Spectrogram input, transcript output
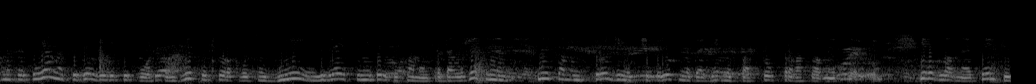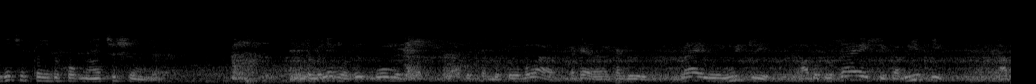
Православных россиян наступил Великий пост. Он 248 дней и является не только самым продолжительным, но и самым строгим из четырех многодневных постов православной церкви. Его главная цель – физическое и духовное очищение. Чтобы не было помыслов, да, то как бы, чтобы была такая, как бы, правильные мысли об окружающих, о близких, от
